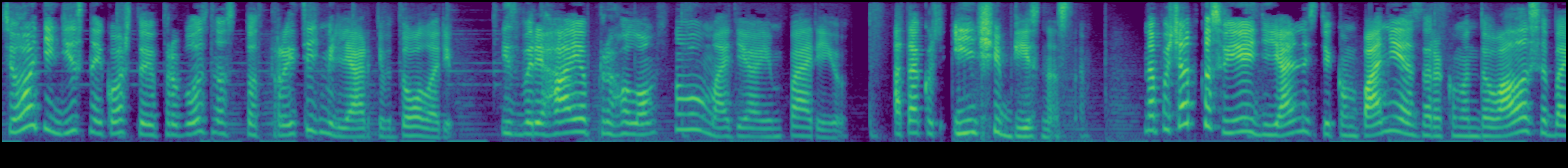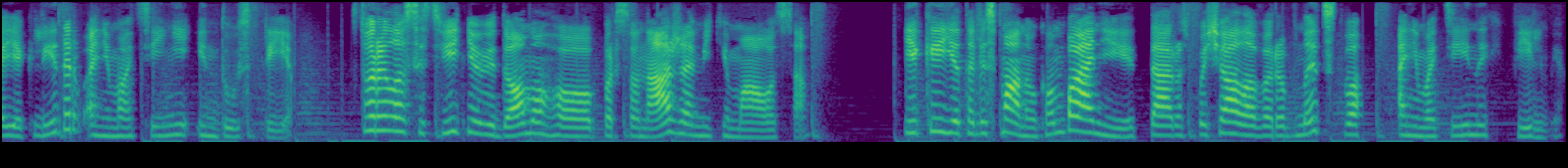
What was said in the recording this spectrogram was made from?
Сьогодні Дісней коштує приблизно 130 мільярдів доларів і зберігає приголомшливу медіа імперію, а також інші бізнеси. На початку своєї діяльності компанія зарекомендувала себе як лідер в анімаційній індустрії, створила всесвітньо відомого персонажа Мікі Мауса, який є талісманом компанії, та розпочала виробництво анімаційних фільмів.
